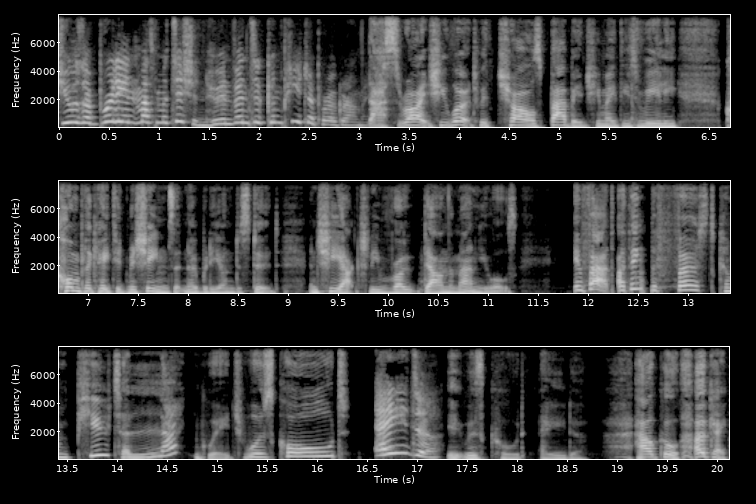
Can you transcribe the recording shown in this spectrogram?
She was a brilliant mathematician who invented computer programming. That's right, she worked with Charles Babbage. He made these really complicated machines that nobody understood, and she actually wrote down the manuals. In fact, I think the first computer language was called. Ada. It was called Ada. How cool. Okay,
